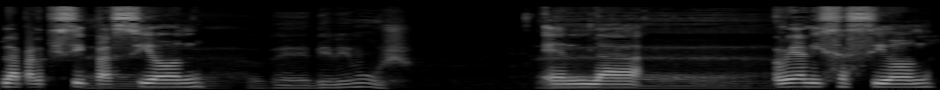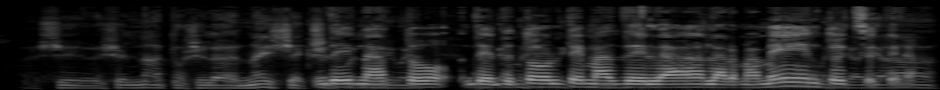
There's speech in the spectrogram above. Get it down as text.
la participación en la realización de NATO, de, todo el tema del armamento, etcétera.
